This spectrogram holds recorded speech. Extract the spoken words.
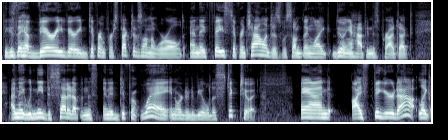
because they have very, very different perspectives on the world and they face different challenges with something like doing a happiness project. And they would need to set it up in, this, in a different way in order to be able to stick to it. And I figured out like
